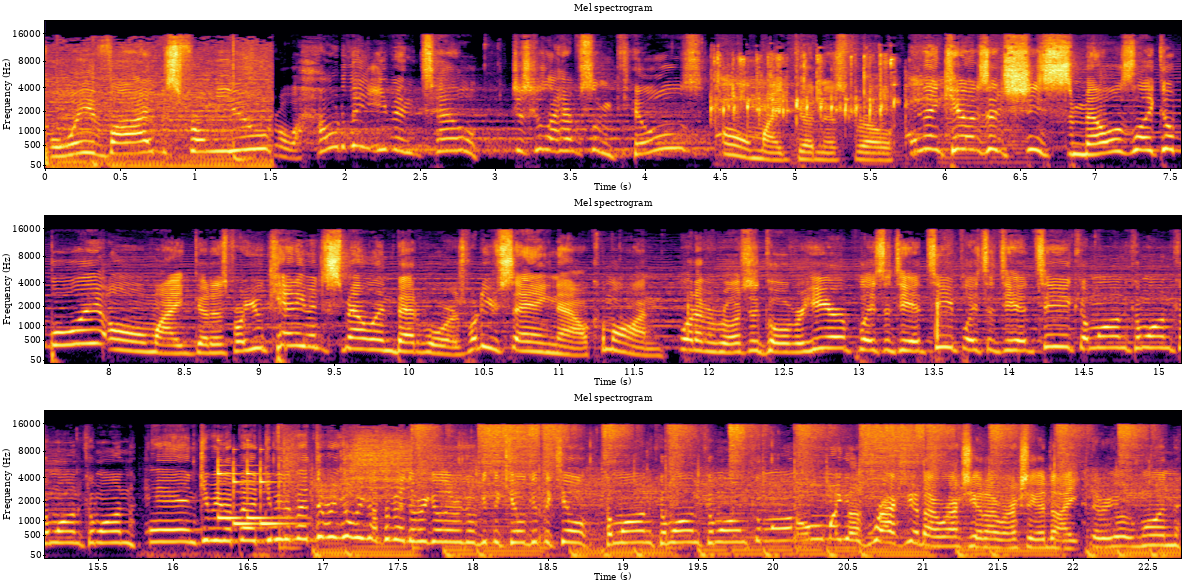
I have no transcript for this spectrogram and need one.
boy vibes from you. Bro, how do they even tell? Just because I have some kills? Oh my goodness, bro. And then Caitlyn said she smells like a boy. Oh my goodness, bro. You can't even smell in Bed Wars. What are you saying now? Come on. Whatever, bro. Let's just go over here. Place the TNT. Place the TNT. Come on, come on, come on, come on. And give me the bed. Give me the bed. There we go. We got the bed. There we go. There we go. Get the kill. Get the kill. Come on, come on, come on, come on. Oh my gosh. We're actually gonna die. We're actually gonna die. We're actually gonna die. There we go. One,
